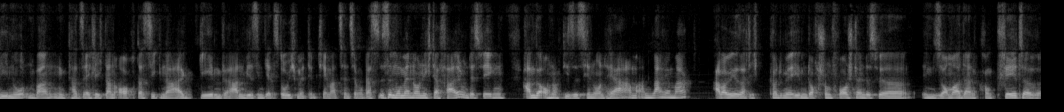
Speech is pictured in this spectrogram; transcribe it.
die Notenbanken tatsächlich dann auch das Signal geben werden, wir sind jetzt durch mit dem Thema Zinserhöhung. Das ist im Moment noch nicht der Fall und deswegen haben wir auch noch dieses Hin und Her am Anleihemarkt. Aber wie gesagt, ich könnte mir eben doch schon vorstellen, dass wir im Sommer dann konkretere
